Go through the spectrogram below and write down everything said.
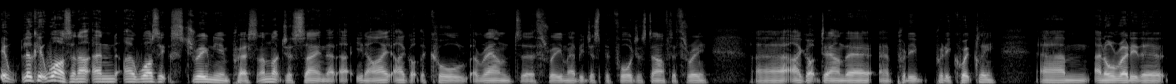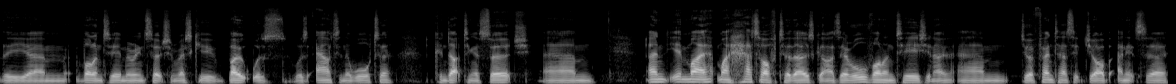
It, look, it was, and I, and I was extremely impressed. And I'm not just saying that. Uh, you know, I, I got the call around uh, three, maybe just before, just after three. Uh, I got down there uh, pretty pretty quickly, um, and already the the um, volunteer marine search and rescue boat was was out in the water, conducting a search. Um, and my my hat off to those guys. They're all volunteers, you know, um, do a fantastic job, and it's uh,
